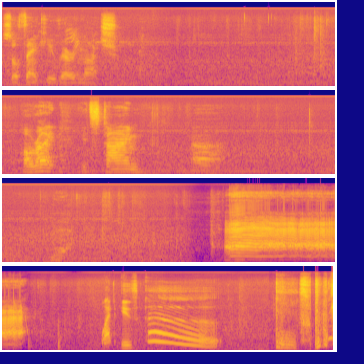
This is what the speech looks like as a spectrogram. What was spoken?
so thank you very much. All right, it's time. Uh, yeah. Ah! What is up?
